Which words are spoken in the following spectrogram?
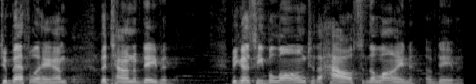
to Bethlehem, the town of David, because he belonged to the house and the line of David.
